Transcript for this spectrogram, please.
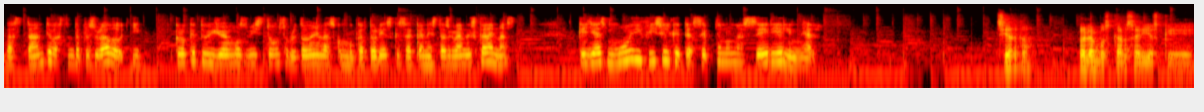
Bastante, bastante apresurado. Y creo que tú y yo hemos visto, sobre todo en las convocatorias que sacan estas grandes cadenas, que ya es muy difícil que te acepten una serie lineal. Cierto. Suelen buscar series que,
